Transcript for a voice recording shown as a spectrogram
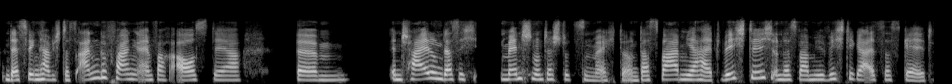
Und deswegen habe ich das angefangen, einfach aus der ähm, Entscheidung, dass ich Menschen unterstützen möchte. Und das war mir halt wichtig und das war mir wichtiger als das Geld.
